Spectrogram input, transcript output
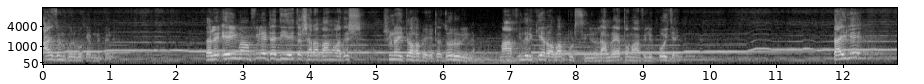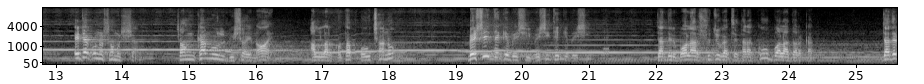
আয়োজন করব কেমনে তাহলে? তাহলে এই মাহফিল এটা দিয়েই তো সারা বাংলাদেশ শুনাইতে হবে, এটা জরুরি না। মাহফিলের কি আর অভাব পড়ছি না আমরা এত মাহফিলে কই যাই? তাইলে এটা কোনো সমস্যা না। সংখ্যা মূল বিষয় নয়, আল্লাহর কথা পৌঁছানো। বেশি থেকে বেশি বেশি থেকে বেশি। যাদের বলার সুযোগ আছে তারা খুব বলা দরকার। যাদের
